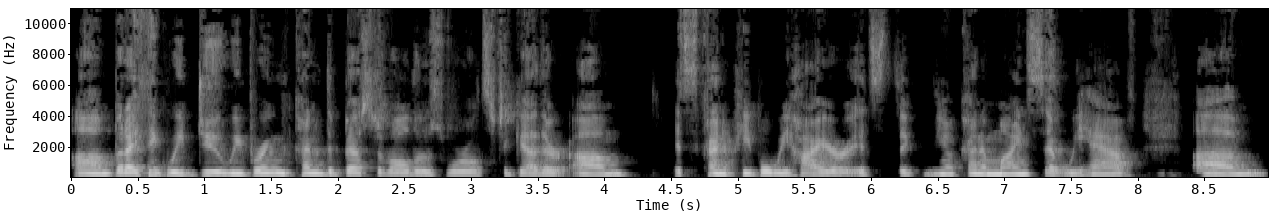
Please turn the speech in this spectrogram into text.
Um, but I think we do. We bring kind of the best of all those worlds together. Um, it's the kind of people we hire. It's the you know kind of mindset we have, um,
